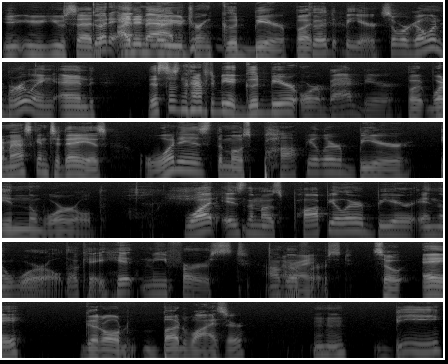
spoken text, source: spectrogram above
you you, you said Good I didn't bad. know you drink good beer, but good beer. so we're going brewing, and this doesn't have to be a good beer or a bad beer. But what I'm asking today is, what is the most popular beer in the world? What is the most popular beer in the world? Okay, hit me first. I'll go All right. first. So A, good old Budweiser. Mm-hmm. B,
